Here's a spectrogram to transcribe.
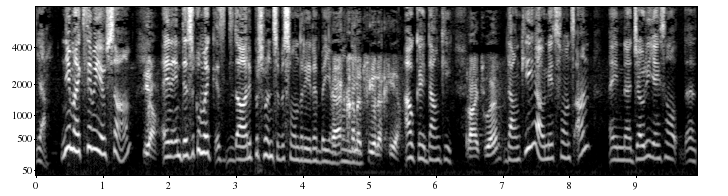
Ja. Nee, maar ek sê met jou saam. Ja. En en dis hoekom ek daardie persoon se besonderhede by jou wil. Ek gaan dit vir julle gee. Okay, dankie. Right, hoor. Dankie. Hou net vir ons aan. En uh, Jody, jy sal uh,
